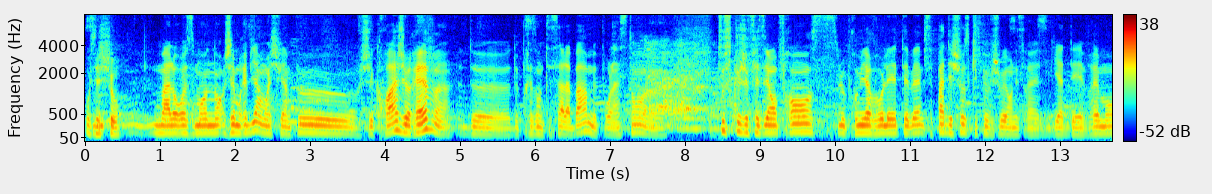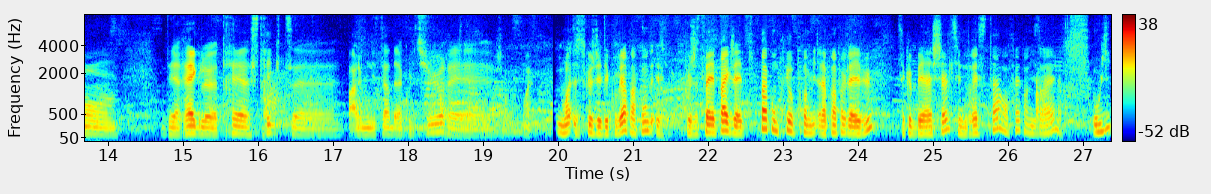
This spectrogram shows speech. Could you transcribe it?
Ou c'est chaud Malheureusement, non. J'aimerais bien. Moi, je suis un peu. Je crois, je rêve de, de présenter ça là-bas, mais pour l'instant, euh, tout ce que je faisais en France, le premier volet TBM, c'est pas des choses qui peuvent jouer en Israël. Il y a des, vraiment des règles très strictes euh, par le ministère de la Culture et ouais. Moi, ce que j'ai découvert par contre, et que je savais pas, que j'avais pas compris au premier... la première fois que je l'avais vu, c'est que BHL, c'est une vraie star en fait en Israël? Oui,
